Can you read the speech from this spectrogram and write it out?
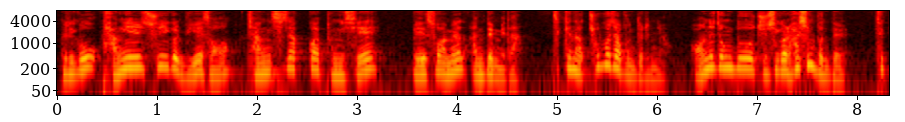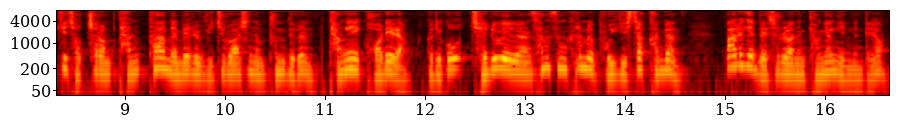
그리고 당일 수익을 위해서 장 시작과 동시에 매수하면 안 됩니다. 특히나 초보자분들은요. 어느 정도 주식을 하신 분들, 특히 저처럼 단타 매매를 위주로 하시는 분들은 당일 거래량 그리고 재료에 의한 상승 흐름을 보이기 시작하면 빠르게 매수를 하는 경향이 있는데요.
